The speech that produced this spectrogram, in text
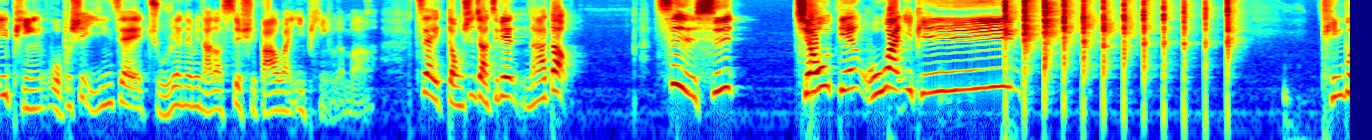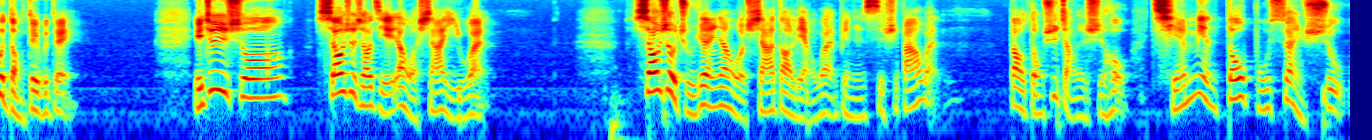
一瓶，我不是已经在主任那边拿到四十八万一瓶了吗？在董事长这边拿到四十九点五万一瓶。听不懂对不对？也就是说，销售小姐让我杀一万，销售主任让我杀到两万，变成四十八万。到董事长的时候，前面都不算数，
